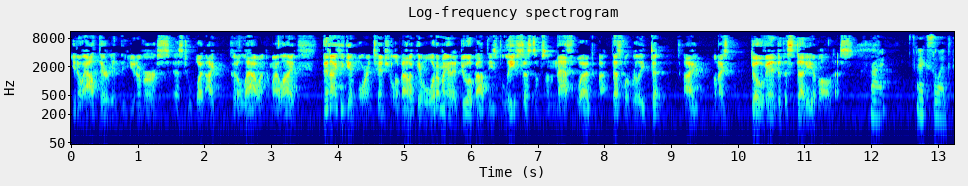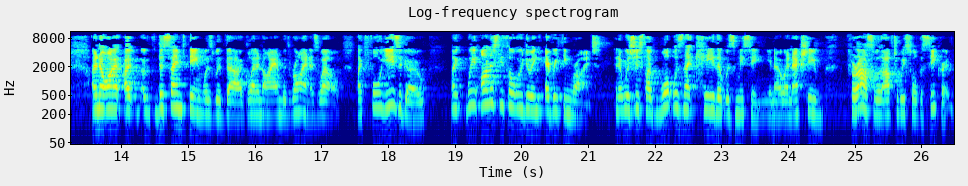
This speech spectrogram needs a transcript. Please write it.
you know, out there in the universe as to what I could allow into my life, then I could get more intentional about, okay, well, what am I going to do about these belief systems? And that's what, that's what really, I when I dove into the study of all this. Right. Excellent. I know I, I the same thing was with uh, Glenn and I and with Ryan as well. Like four years ago, like we honestly thought we were doing everything right. And it was just like, what was that key that was missing, you know? And actually, for us, was after we saw The Secret,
